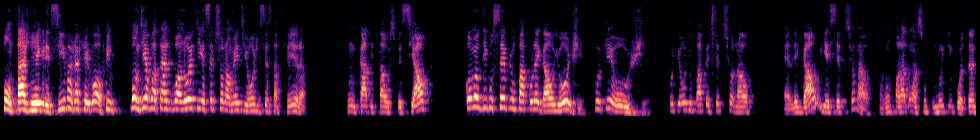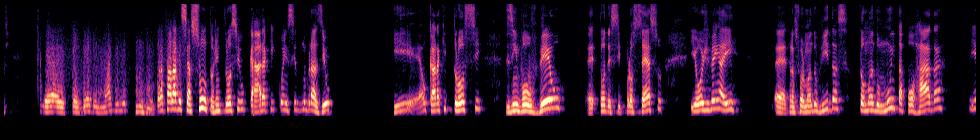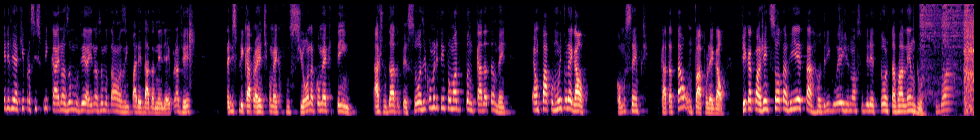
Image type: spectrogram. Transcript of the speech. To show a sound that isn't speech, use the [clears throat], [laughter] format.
Contagem regressiva já chegou ao fim. Bom dia, boa tarde, boa noite. E excepcionalmente hoje, sexta-feira, um capital especial. Como eu digo sempre, um papo legal. E hoje, por que hoje? Porque hoje o papo é excepcional. É legal e excepcional. Nós vamos falar de um assunto muito importante que é o poder do magnetismo. Para falar desse assunto, a gente trouxe o cara que conhecido no Brasil, que é o cara que trouxe, desenvolveu é, todo esse processo e hoje vem aí é, transformando vidas, tomando muita porrada e ele vem aqui para se explicar e nós vamos ver aí, nós vamos dar umas emparedadas nele aí para ver, para ele explicar para a gente como é que funciona, como é que tem ajudado pessoas e como ele tem tomado pancada também. É um papo muito legal, como sempre. Cada tal, um papo legal. Fica com a gente, solta a vinheta. Rodrigo Eiji, nosso diretor, tá valendo. Boa.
